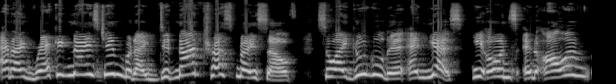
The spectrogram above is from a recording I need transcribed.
and I recognized him, but I did not trust myself. So I Googled it and yes, he owns an olive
